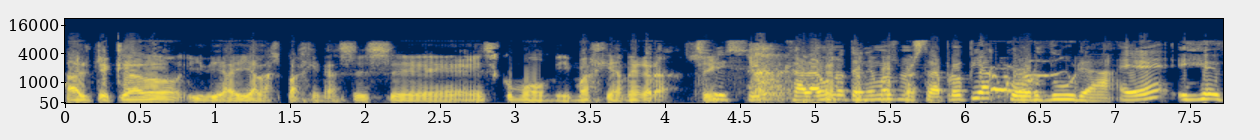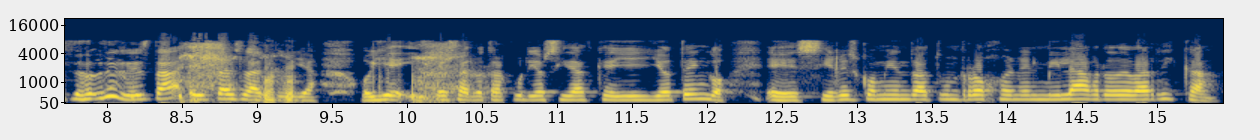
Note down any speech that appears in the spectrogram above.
al teclado y de ahí a las páginas. Es, eh, es como mi magia negra. Sí, sí, cada uno tenemos nuestra propia cordura, ¿eh? Y entonces esta, esta es la tuya. Oye, y César, otra curiosidad que yo tengo, eh, ¿sigues comiendo atún rojo en el milagro de Barrica?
